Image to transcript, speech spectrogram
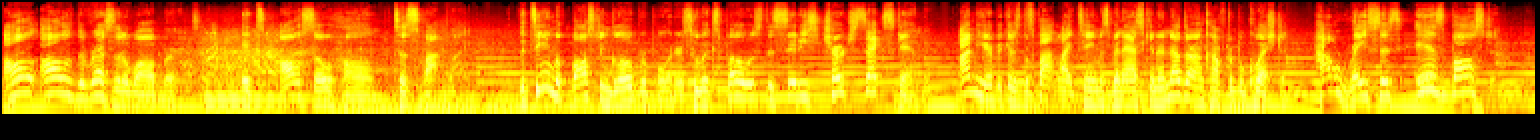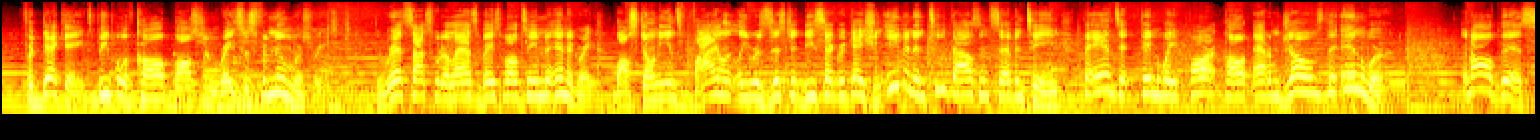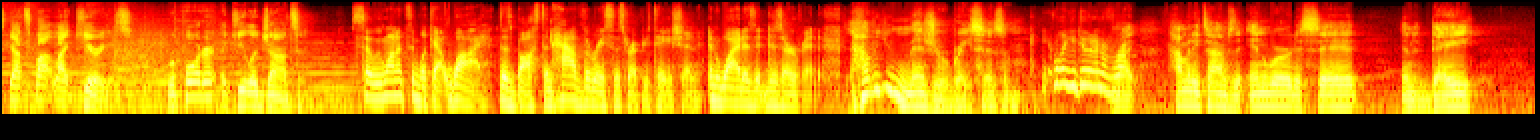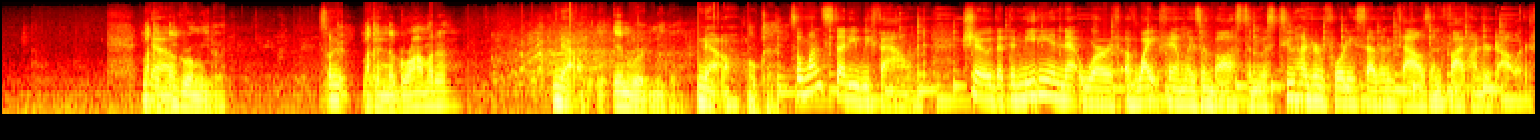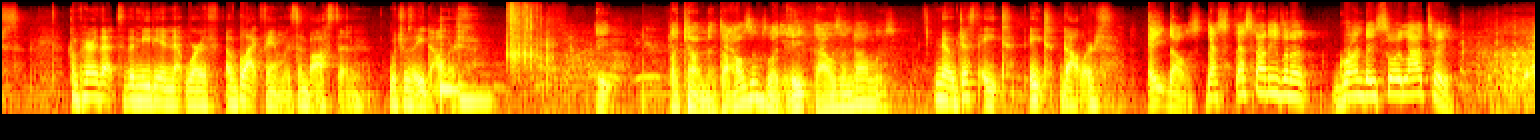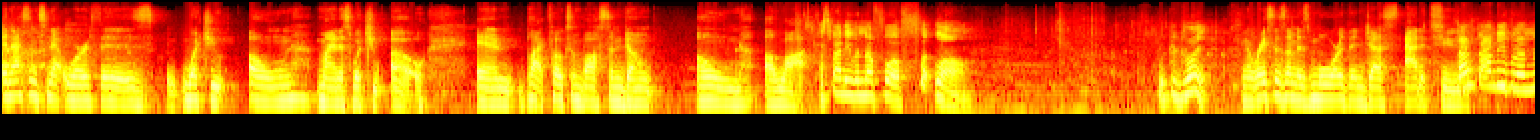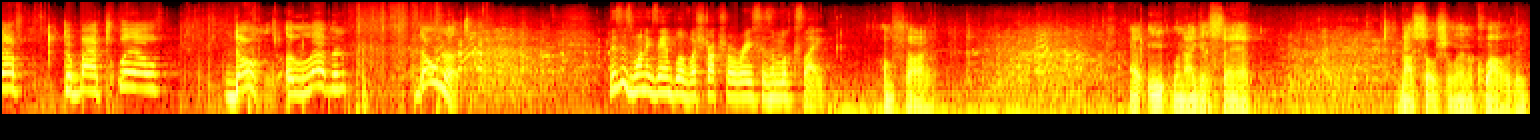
all, all of the rest of the Wahlbergs. It's also home to Spotlight, the team of Boston Globe reporters who exposed the city's church sex scandal. I'm here because the Spotlight team has been asking another uncomfortable question How racist is Boston? For decades, people have called Boston racist for numerous reasons. The Red Sox were the last baseball team to integrate. Bostonians violently resisted desegregation. Even in 2017, fans at Fenway Park called Adam Jones the N word. And all this got Spotlight curious. Reporter Akilah Johnson. So we wanted to look at why does Boston have the racist reputation and why does it deserve it? How do you measure racism? Well, you do it in a variety. Like how many times the N word is said in a day? Like No. a Negro meter. So Like a negrometer? no, Inward meter. no. Okay. So one study we found showed that the median net worth of white families in Boston was $247,500. Compare that to the median net worth of black families in Boston, which was $8. Eight like counting in thousands? Like eight thousand dollars? No, just 8. $8. Eight dollars. That's that's not even a grande soy latte. In essence, net worth is what you own minus what you owe. And black folks in Boston don't own a lot. That's not even enough for a foot long. With the drink. You know, racism is more than just attitude. That's not even enough to buy 12, don't 11 donuts. This is one example of what structural racism looks like. I'm sorry. I eat when I get sad about social inequality.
